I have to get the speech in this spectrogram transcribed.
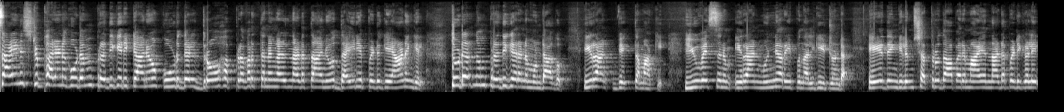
സയനിസ്റ്റ് ഭരണകൂടം പ്രതികരിക്കാനോ കൂടുതൽ ദ്രോഹ പ്രവർത്തനങ്ങൾ നടത്താനോ ധൈര്യപ്പെടുകയാണെങ്കിൽ തുടർന്നും പ്രതികരണം ഉണ്ടാകും ഇറാൻ വ്യക്തമാക്കി. യു എസിനും ഇറാൻ മുന്നറിയിപ്പ് നൽകിയിട്ടുണ്ട്. ഏതെങ്കിലും ശത്രുതാപരമായ നടപടികളിൽ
